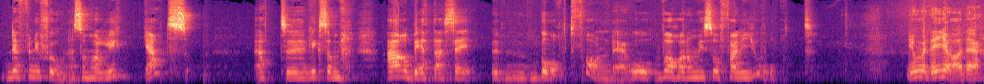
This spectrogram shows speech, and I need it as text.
definitionen, som har lyckats att eh, liksom arbeta sig eh, bort från det och vad har de i så fall gjort? Jo men det gör det.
